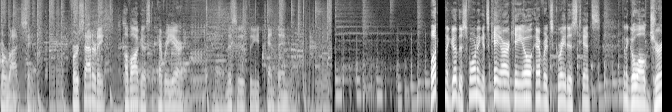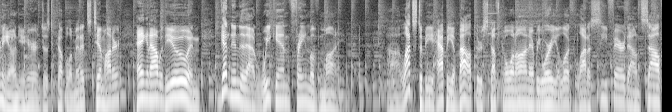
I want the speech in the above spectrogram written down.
garage sale. First Saturday of August every year. And this is the 10th annual. Of good this morning? It's KRKO Everett's greatest hits. Gonna go all journey on you here in just a couple of minutes. Tim Hunter hanging out with you and getting into that weekend frame of mind. Uh, lots to be happy about. There's stuff going on everywhere you look. A lot of seafair down south,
